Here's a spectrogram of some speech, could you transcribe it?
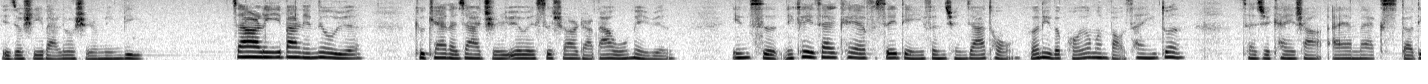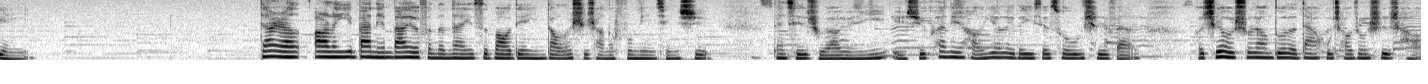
也就是一百六十人民币。在二零一八年六月，QKI 的价值约为四十二点八五美元，因此你可以在 KFC 点一份全家桶，和你的朋友们饱餐一顿，再去看一场 IMAX 的电影。当然，二零一八年八月份的那一次暴跌引导了市场的负面情绪，但其主要原因与区块链行业内的一些错误示范和持有数量多的大户操纵市场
